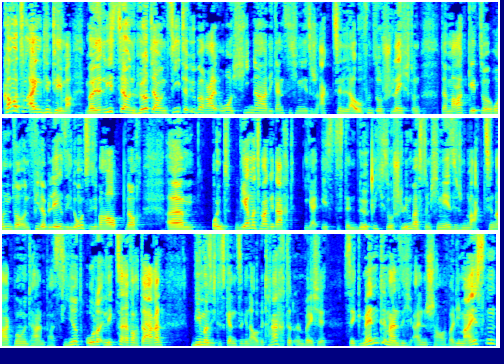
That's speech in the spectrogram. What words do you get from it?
kommen wir zum eigentlichen Thema. Man liest ja und hört ja und sieht ja überall, oh China, die ganzen chinesischen Aktien laufen so schlecht und der Markt geht so runter und viele überlegen sich, lohnt es sich überhaupt noch? Ähm, und wir haben uns mal gedacht, ja, ist es denn wirklich so schlimm, was im chinesischen Aktienmarkt momentan passiert? Oder liegt es einfach daran, wie man sich das Ganze genau betrachtet und welche Segmente man sich anschaut, weil die meisten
